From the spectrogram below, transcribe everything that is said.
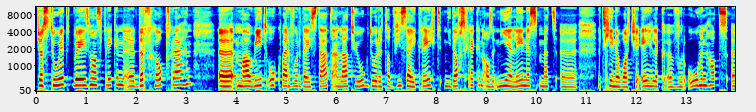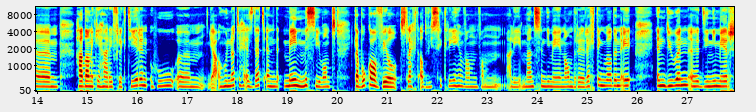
just do it, bij wijze van spreken. Uh, durf hulp vragen. Uh, maar weet ook waarvoor dat je staat en laat u ook door het advies dat je krijgt niet afschrikken als het niet in lijn is met uh, hetgene wat je eigenlijk voor ogen had. Um, ga dan een keer gaan reflecteren hoe, um, ja, hoe nuttig is dit en mijn missie. Want ik heb ook al veel slecht advies gekregen van, van allee, mensen die mij een andere richting wilden induwen, die niet meer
